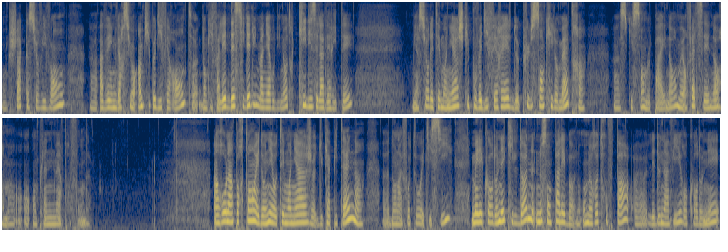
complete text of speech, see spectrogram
donc chaque survivant euh, avait une version un petit peu différente, donc il fallait décider d'une manière ou d'une autre qui disait la vérité. Bien sûr, les témoignages qui pouvaient différer de plus de 100 km, euh, ce qui semble pas énorme, mais en fait c'est énorme en, pleine mer profonde. Un rôle important est donné au témoignage du capitaine, euh, dont la photo est ici, mais les coordonnées qu'il donne ne sont pas les bonnes. On ne retrouve pas les deux navires aux coordonnées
